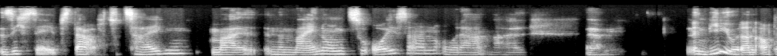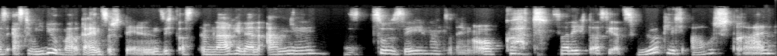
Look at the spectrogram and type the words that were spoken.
Sich selbst da auch zu zeigen, mal eine Meinung zu äußern oder mal ähm, ein Video dann auch, das erste Video mal reinzustellen, sich das im Nachhinein anzusehen und zu denken, oh Gott, soll ich das jetzt wirklich ausstrahlen?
